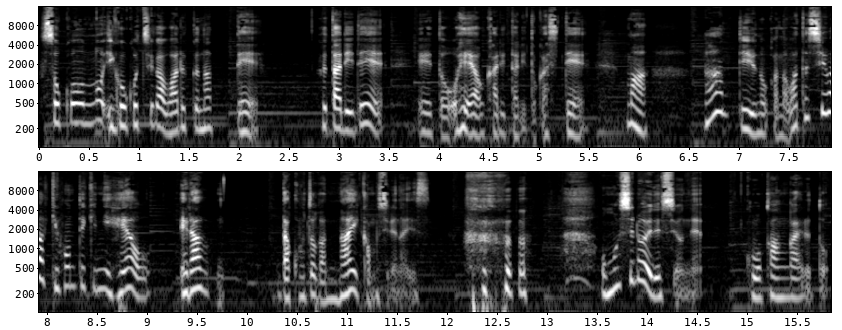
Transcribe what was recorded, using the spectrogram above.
そこの居心地が悪くなって2人で、えーと、お部屋を借りたりとかしてまあ何て言うのかな。私は基本的に部屋を選んだことがないかもしれないです。面白いですよね。こう考えると。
